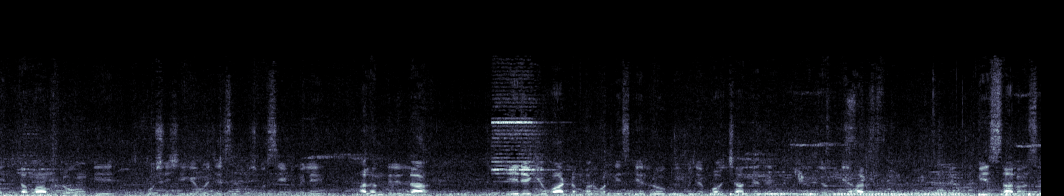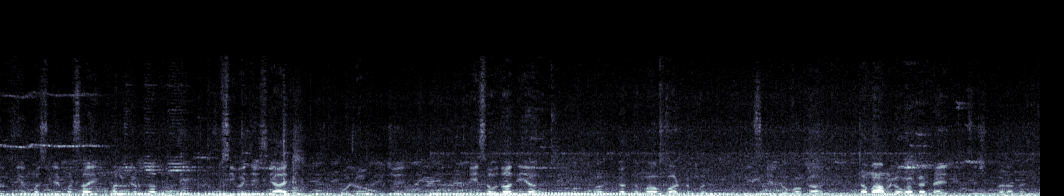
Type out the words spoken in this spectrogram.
इन तमाम लोगों की कोशिश की वजह से मुझको सीट मिली। अलहमदिल्ला एरिया के वार्ड नंबर उन्नीस के लोग भी मुझे बहुत चाहते थे। क्योंकि हर बीस सालों से उनके मसले मसाइल हल करता था। उसी वजह से आज वो लोग मुझे ये सौदा दिया। उनका तमाम वार्ड नंबर उन्नीस के लोगों का, तमाम लोगों का तय दिल से शुक्र अदा करता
